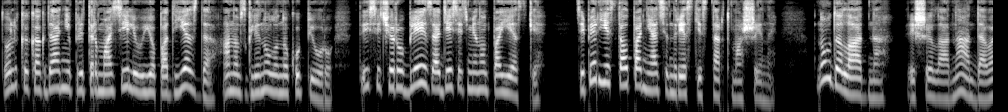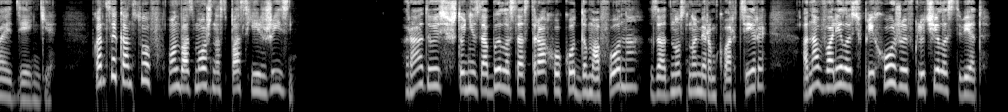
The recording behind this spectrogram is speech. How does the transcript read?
Только когда они притормозили у ее подъезда, она взглянула на купюру. Тысяча рублей за десять минут поездки. Теперь ей стал понятен резкий старт машины. «Ну да ладно», — решила она, отдавая деньги. В конце концов, он, возможно, спас ей жизнь. Радуясь, что не забыла со страху код домофона, заодно с номером квартиры, она ввалилась в прихожую и включила свет.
